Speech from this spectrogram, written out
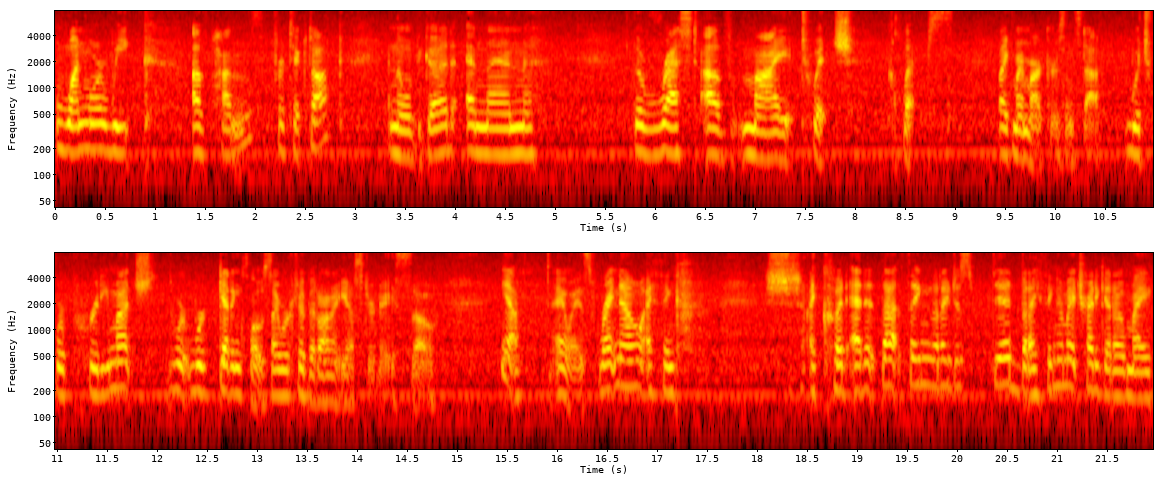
one more week of puns for TikTok and then we'll be good. And then the rest of my Twitch clips, like my markers and stuff, which were pretty much, we're, we're getting close. I worked a bit on it yesterday, so yeah. Anyways, right now I think I could edit that thing that I just did, but I think I might try to get out of my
